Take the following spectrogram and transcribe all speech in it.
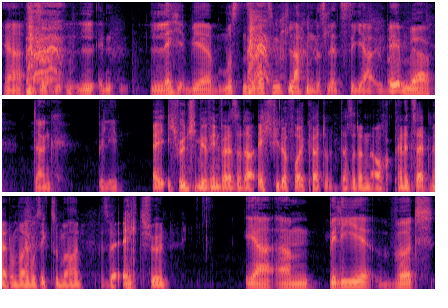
Ja, also wir mussten sogar ziemlich lachen das letzte Jahr über. Eben, ja. Dank Billy. Ey, ich wünsche mir auf jeden Fall, dass er da echt viel Erfolg hat und dass er dann auch keine Zeit mehr hat, um neue Musik zu machen. Das wäre echt schön. Ja, ähm, Billy wird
